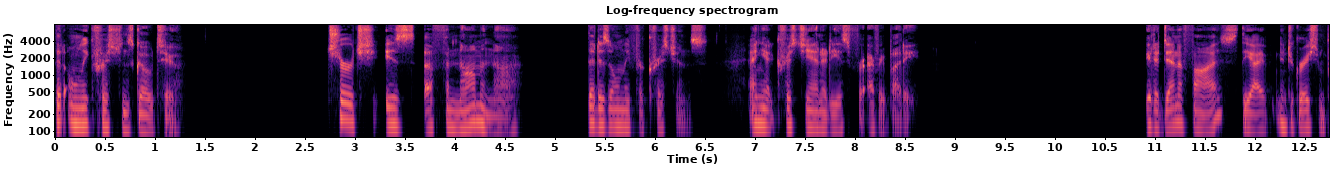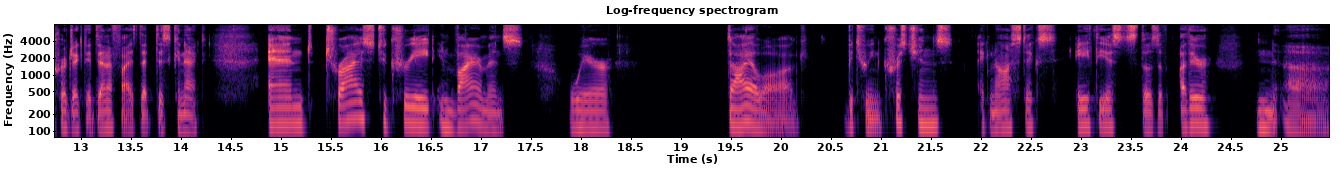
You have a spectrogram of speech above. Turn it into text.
that only Christians go to. Church is a phenomena that is only for Christians, and yet Christianity is for everybody. It identifies, the integration project identifies that disconnect and tries to create environments where dialogue between Christians, agnostics, atheists, those of other uh,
